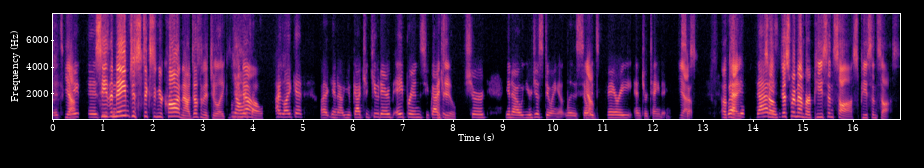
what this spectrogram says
it's Yeah. great. Liz. See, It's the name just sticks in your craw now, doesn't it, Julie? No, you know, I like it. Uh, you know, you've got your cute aprons, you've I got your do. shirt. You know, you're just doing it, Liz. So Yeah. it's very entertaining. Yes. So, Okay. Well, that so is- just remember peace and sauce, peace and sauce.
